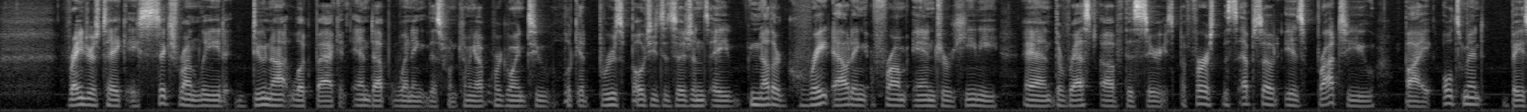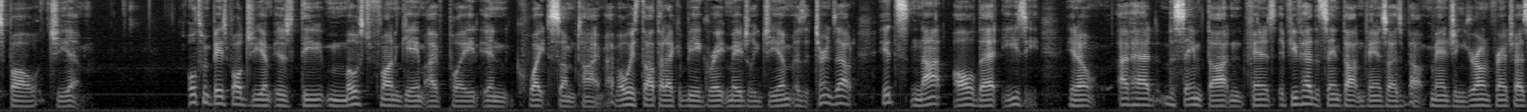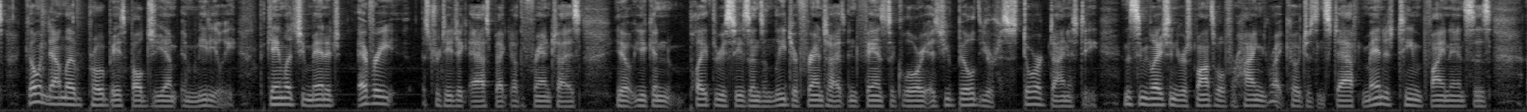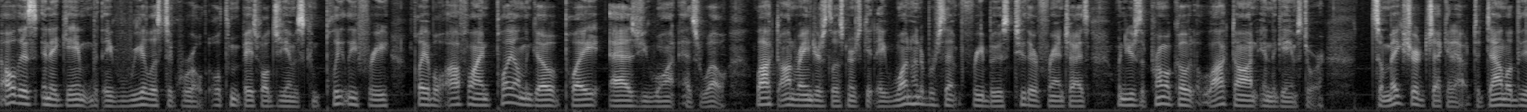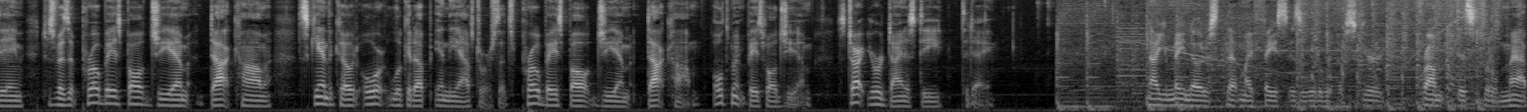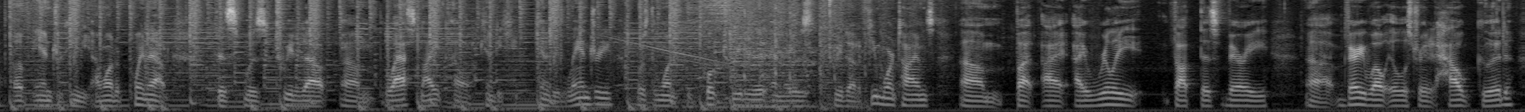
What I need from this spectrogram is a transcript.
Rangers take a six run lead, do not look back, and end up winning this one. Coming up, we're going to look at Bruce Bochy's decisions, a, another great outing from Andrew Heaney, and the rest of this series. But first, this episode is brought to you by Ultimate Baseball GM. Ultimate Baseball GM is the most fun game I've played in quite some time. I've always thought that I could be a great Major League GM. As it turns out, it's not all that easy. You know, I've had the same thought in fantasy. If you've had the same thought in fantasize about managing your own franchise, go and download Pro Baseball GM immediately. The game lets you manage every strategic aspect of the franchise. You know, you can play through seasons and lead your franchise and fans to glory as you build your historic dynasty. In the simulation, you're responsible for hiring the right coaches and staff, manage team finances, all this in a game with a realistic world. Ultimate Baseball GM is completely free, playable offline, play on the go, play as you want as well. Locked On Rangers listeners get a 100% free boost to their franchise when you use the promo code Locked On in the game store. So make sure to check it out. To download the game, just visit probaseballgm.com, scan the code, or look it up in the app stores. That's probaseballgm.com. Ultimate Baseball GM. Start your dynasty today. Now, you may notice that my face is a little bit obscured from this little map of Andrew Heaney. I want to point out this was tweeted out um, last night. Uh, Kennedi, Kennedi Landry was the one who quote tweeted it, and it was tweeted out a few more times. Um, but I, I really thought this very, uh, very well illustrated how good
